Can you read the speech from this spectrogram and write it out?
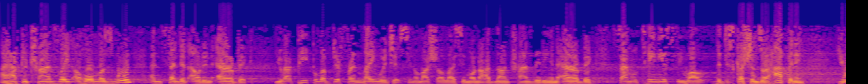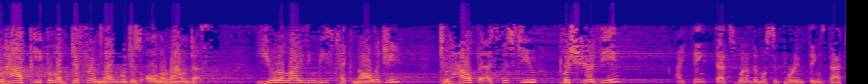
I have to translate a whole mazmoon and send it out in Arabic. You have people of different languages. You know, mashallah, I see Mona Adnan translating in Arabic simultaneously while the discussions are happening. You have people of different languages all around us. Utilizing these technology to help and assist you push your deen I think that's one of the most important things that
